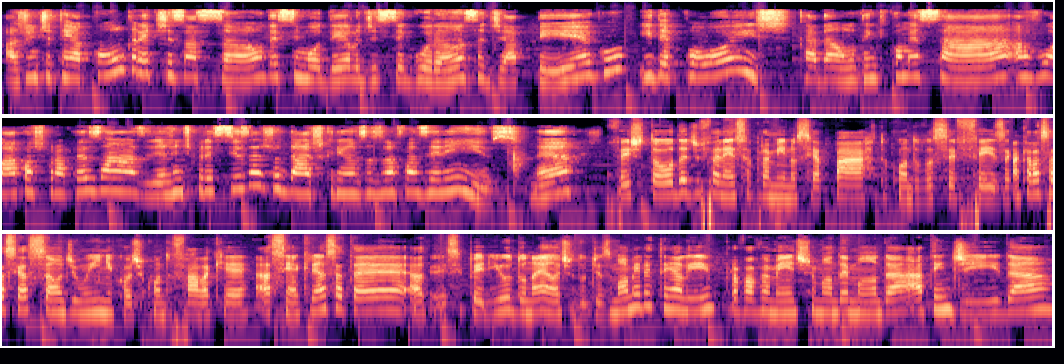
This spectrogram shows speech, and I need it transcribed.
a gente tem a concretização desse modelo de segurança, de apego, e depois cada um tem que começar a voar com as próprias asas. E a gente precisa ajudar as crianças a fazerem isso, né? Fez toda a diferença para mim no Se Aparto, quando você fez aquela associação de Winnicott, quando fala que é assim, a criança até esse período, né, antes do desmame, ele tem ali provavelmente uma demanda atendida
